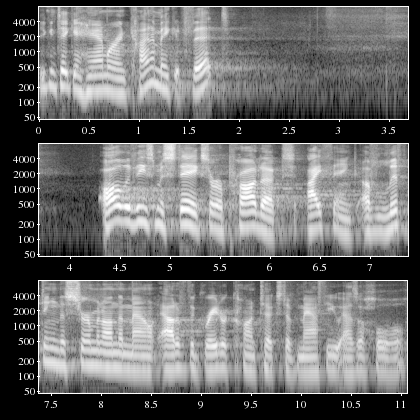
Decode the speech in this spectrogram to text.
you can take a hammer and kind of make it fit, all of these mistakes are a product, I think, of lifting the Sermon on the Mount out of the greater context of Matthew as a whole,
